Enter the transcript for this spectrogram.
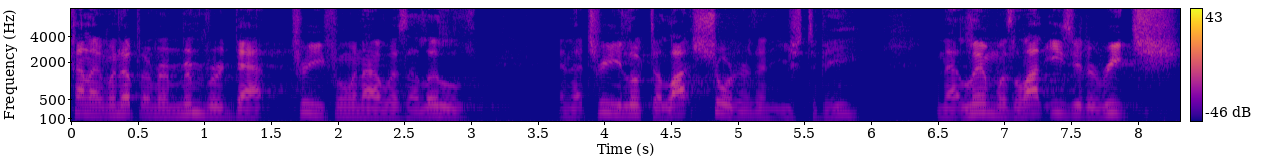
kind of went up and remembered that tree from when I was a little, and that tree looked a lot shorter than it used to be, and that limb was a lot easier to reach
